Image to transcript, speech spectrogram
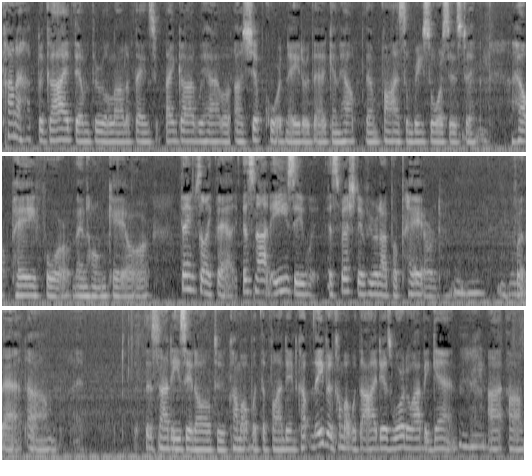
kind of have to guide them through a lot of things. Thank God we have a, a SHIP coordinator that can help them find some resources to mm-hmm. help pay for in-home care or things like that. It's not easy, especially if you're not prepared for that. Um, it's not easy at all to come up with the funding, come, even come up with the ideas. Where do I begin? Uh, a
